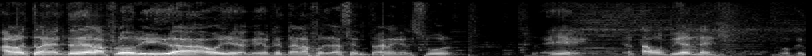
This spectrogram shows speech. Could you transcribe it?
A nuestra gente de la Florida, oye, aquellos que están en la Florida Central, en el sur, oye, ya estamos viernes. Lo que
